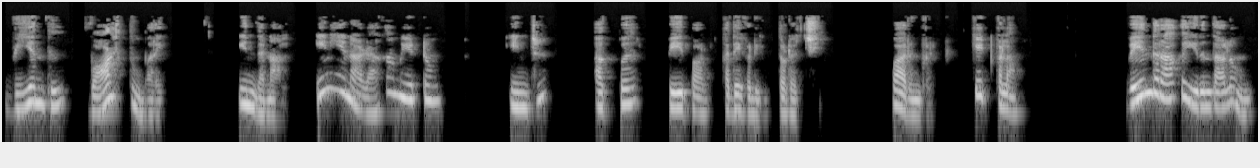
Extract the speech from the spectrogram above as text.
வியந்து வாழ்த்தும் வரை. இந்த நாள் இனிய நாளாக அமையட்டும். இன்று அக்பர் பீர்பால் கதைகளின் தொடர்ச்சி. பாருங்கள் கேட்கலாம். வேந்தராக இருந்தாலும்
